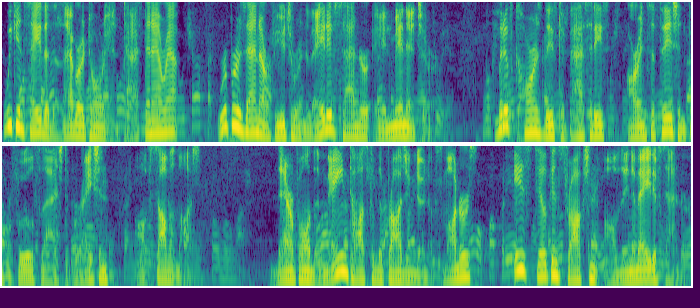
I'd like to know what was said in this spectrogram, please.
We can say that the laboratory and testing area represent our future innovative center in miniature. But of course these capacities are insufficient for full-fledged operation of SovElMash. Therefore, the main task of the project Duyunov's Motors is still construction of the Innovative Center.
